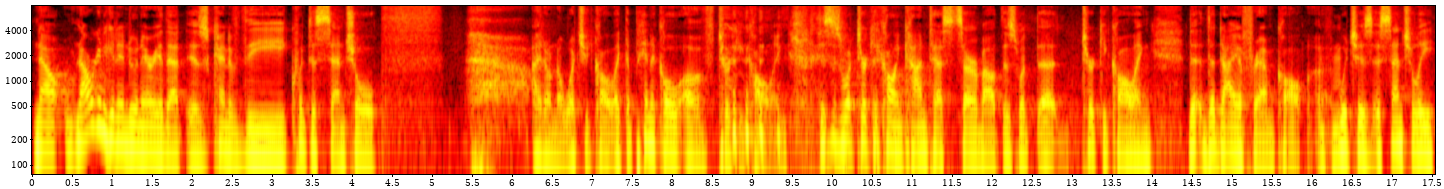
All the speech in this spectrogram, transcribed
now, now we're going to get into an area that is kind of the quintessential. I don't know what you'd call it, like the pinnacle of turkey calling. this is what turkey calling contests are about. This is what uh, turkey calling, the the diaphragm call, uh, which is essentially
